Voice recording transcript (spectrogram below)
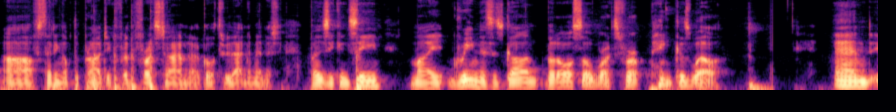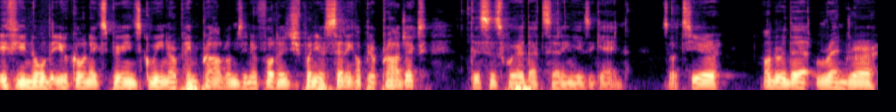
of setting up the project for the first time. I'll go through that in a minute. But as you can see, my greenness is gone, but also works for pink as well. And if you know that you're going to experience green or pink problems in your footage when you're setting up your project, this is where that setting is again. So it's here under the renderer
